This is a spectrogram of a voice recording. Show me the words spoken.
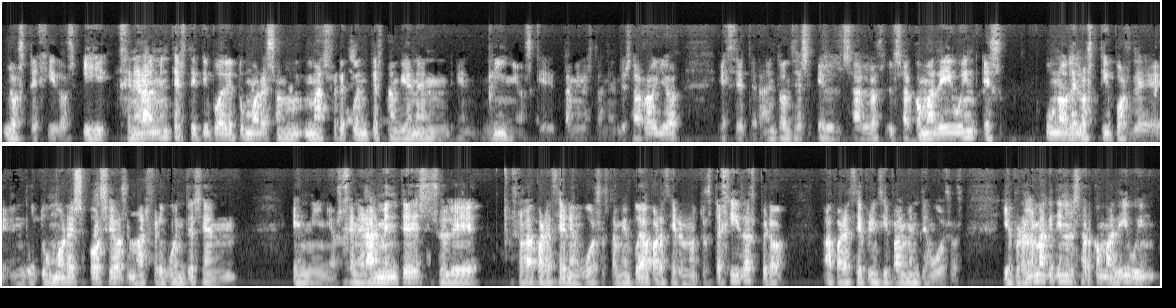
los tejidos. Y generalmente este tipo de tumores son más frecuentes también en, en niños que también están en desarrollo, etcétera. Entonces, el, sarcoma de Ewing es uno de los tipos de, tumores óseos más frecuentes en, en, niños. Generalmente suele suele aparecer en huesos. También puede aparecer en otros tejidos, pero aparece principalmente en huesos. Y el problema que tiene el sarcoma de Ewing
